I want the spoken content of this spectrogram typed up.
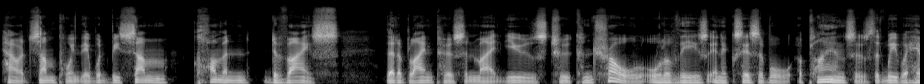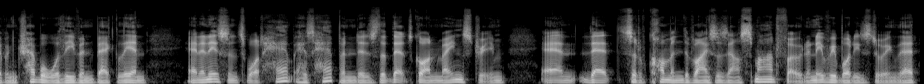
how at some point there would be some common device that a blind person might use to control all of these inaccessible appliances that we were having trouble with even back then. And in essence, what ha- has happened is that that's gone mainstream and that sort of common device is our smartphone and everybody's doing that.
